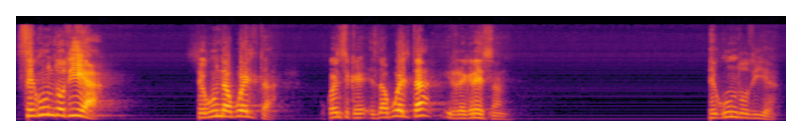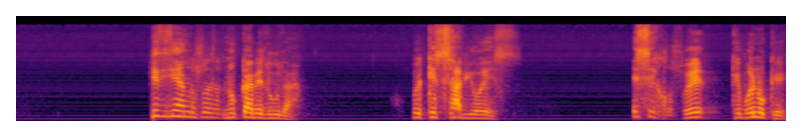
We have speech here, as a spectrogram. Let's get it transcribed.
Segundo día, segunda vuelta. Acuérdense que es la vuelta y regresan. Segundo día. ¿Qué dirían los otros? No cabe duda. Josué, qué sabio es. Ese Josué, qué bueno que,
